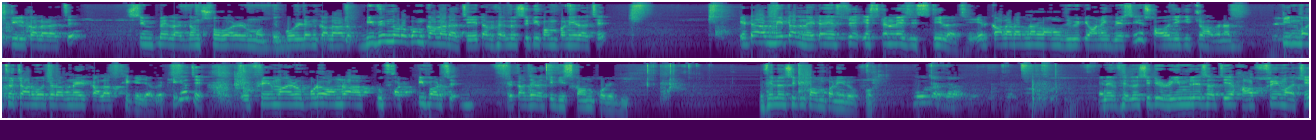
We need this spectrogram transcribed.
স্টিল কালার আছে। সিম্পল একদম সোভারের মধ্যে গোল্ডেন কালার বিভিন্ন রকম কালার আছে। এটা ভেলোসিটি কোম্পানির আছে। এটা মেটাল না, এটা স্টেনলেস স্টিল আছে। এর কালার আপনার লংজিভিটি অনেক বেশি, সহজে কিছু হবে না। তিন বছর, চার বছর আপনার এর কালার থেকে যাবে, ঠিক আছে? এই ফ্রেমের উপরেও আমরা আপ টু ফর্টি পার্সেন্ট এর কাছাকাছি ডিসকাউন্ট করে দিই। ভেলোসিটি কোম্পানির ওপর এখানে ভেলোসিটি রিমলেস আছে হাফ ফ্রেম আছে।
